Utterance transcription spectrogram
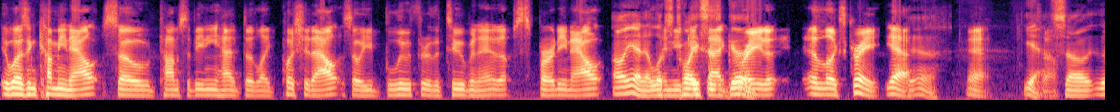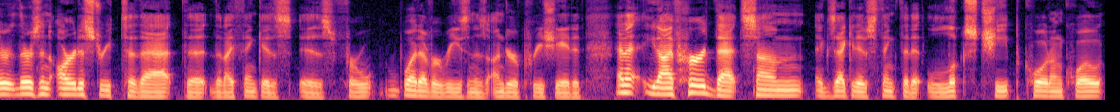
It wasn't coming out, so Tom Savini had to like push it out. So he blew through the tube and it ended up spurting out. Oh yeah, and it looks and twice as good. Great, it looks great. Yeah, Yeah. yeah. Yeah, so, there there's an artistry to that that that I think is is for whatever reason is underappreciated. And uh, you know, I've heard that some executives think that it looks cheap, quote unquote,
